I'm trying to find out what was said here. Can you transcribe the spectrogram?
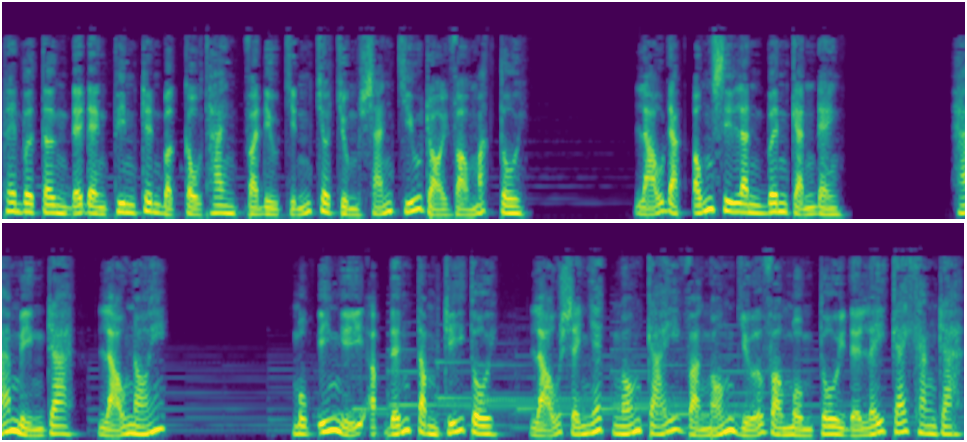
Pemberton để đèn pin trên bậc cầu thang và điều chỉnh cho chùm sáng chiếu rọi vào mắt tôi. Lão đặt ống xi lanh bên cạnh đèn. Há miệng ra, lão nói. Một ý nghĩ ập đến tâm trí tôi, lão sẽ nhét ngón cái và ngón giữa vào mồm tôi để lấy cái khăn ra.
